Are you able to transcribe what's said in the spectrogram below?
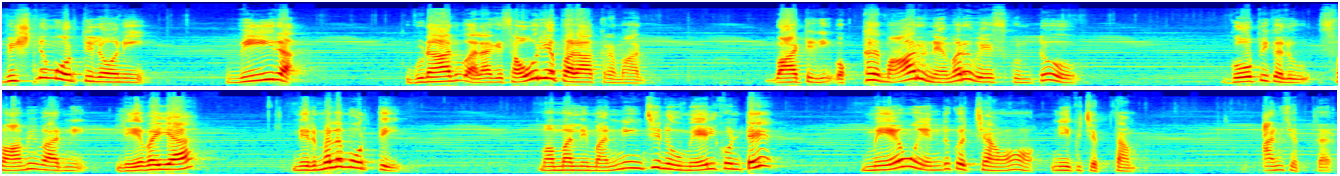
విష్ణుమూర్తిలోని వీర గుణాలు అలాగే శౌర్య పరాక్రమాలు వాటిని ఒక్క మారు నెమరు వేసుకుంటూ గోపికలు స్వామివారిని లేవయ్యా నిర్మలమూర్తి మమ్మల్ని మన్నించి నువ్వు మేల్కొంటే మేము ఎందుకు వచ్చామో నీకు చెప్తాం అని చెప్తారు.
